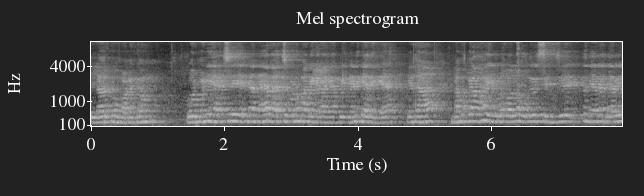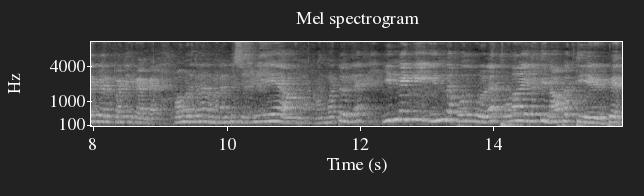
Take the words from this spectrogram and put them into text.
எல்லாருக்கும் வணக்கம். ஒரு மணி ஆச்சு என்ன நேரம் ஆச்சு விட மாட்டேங்கிறாங்க அப்படின்னு நினைக்காதீங்க. ஏன்னா நமக்காக இவ்வளவெல்லாம் உதவி செஞ்சு இத்தனை நேரம் நிறைய பேர் பண்ணியிருக்காங்க. அவங்களுக்கெல்லாம் நம்ம நன்றி சொல்லியே ஆகணும். அது மட்டும் இல்லை இன்னைக்கு இந்த பொதுக்குழுவில் தொள்ளாயிரத்தி நாற்பத்தி ஏழு பேர்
